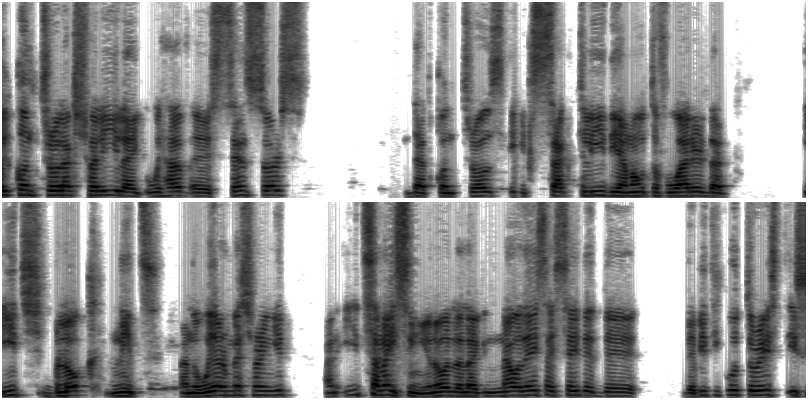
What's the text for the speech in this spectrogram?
we control actually like we have uh, sensors that controls exactly the amount of water that each block needs, and we are measuring it, and it's amazing. You know, like nowadays I say that the the viticulturist is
